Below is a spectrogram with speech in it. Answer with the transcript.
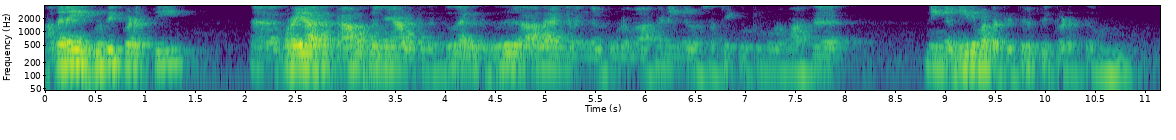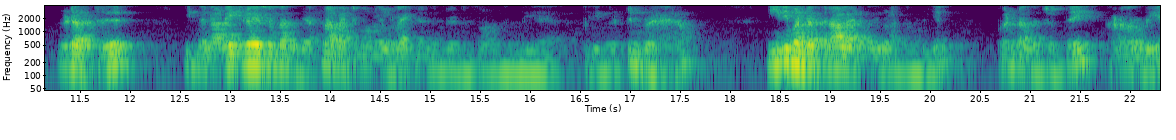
அதனை உறுதிப்படுத்தி முறையாக கிராம சேவையாளரிடமிருந்தோ அல்லது வேறு ஆதாயங்கள் மூலமாக நீங்கள் ஒரு சத்தியக்கூற்று மூலமாக நீங்கள் நீதிமன்றத்தை திருப்திப்படுத்தும் இடத்து இந்த நான் ஏற்கனவே சொன்ன அந்த ஜெஃப்னா மேட்ரிமோனியல் ரைட் அண்ட் டிசார்டத்தினுடைய பிரிவு எட்டின் பிரகாரம் நீதிமன்றத்தினால் அனுமதி வழங்க முடியும். பெண் அந்த சொத்தை கணவருடைய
